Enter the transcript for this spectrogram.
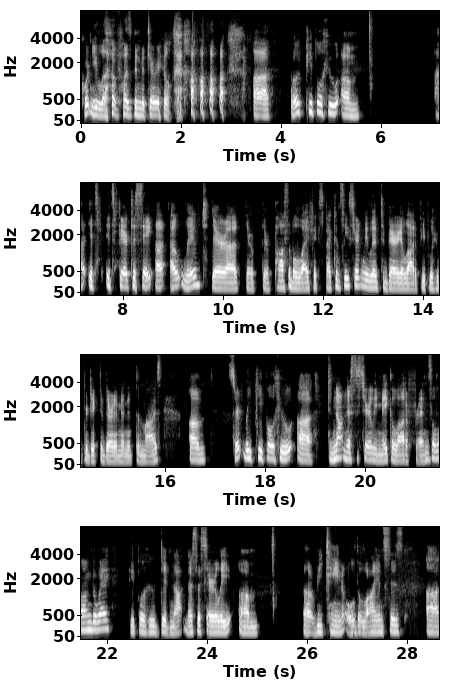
Courtney Love husband material. uh, both people who um, uh, it's it's fair to say uh, outlived their uh, their their possible life expectancy. Certainly lived to bury a lot of people who predicted their imminent demise. Um, certainly, people who uh, did not necessarily make a lot of friends along the way. People who did not necessarily um, uh, retain old alliances. Uh,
